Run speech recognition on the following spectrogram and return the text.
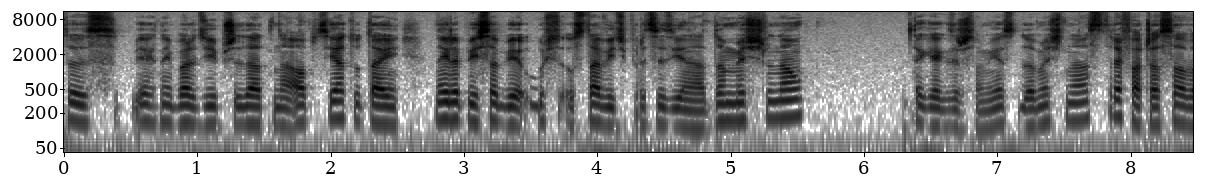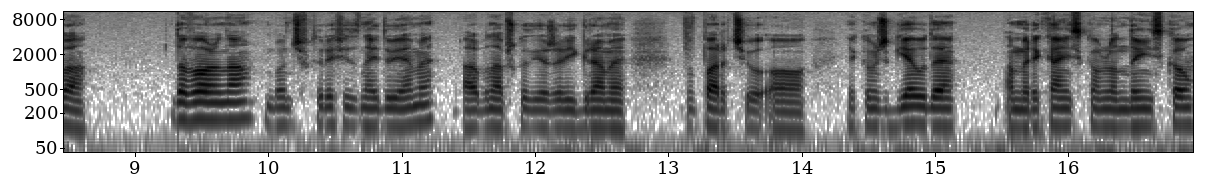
To jest jak najbardziej przydatna opcja. Tutaj najlepiej sobie us- ustawić precyzję na domyślną, tak jak zresztą jest domyślna. Strefa czasowa dowolna, bądź w której się znajdujemy, albo na przykład jeżeli gramy w oparciu o jakąś giełdę amerykańską, londyńską,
